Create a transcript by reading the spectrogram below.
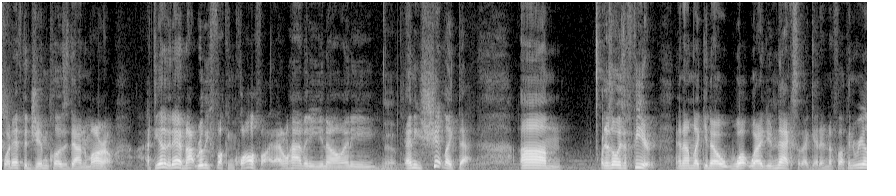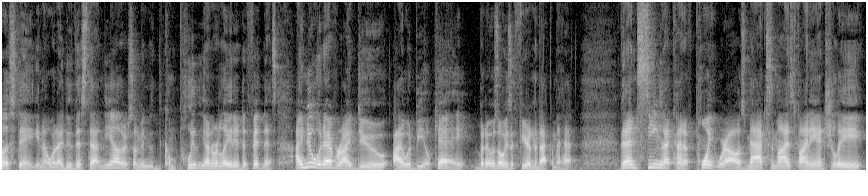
What if the gym closes down tomorrow? at the end of the day, I'm not really fucking qualified. I don't have any, you know, any Yeah. any shit like that. Um, there's always a fear. And I'm like, you know, what would I do next? Would I get into fucking real estate? You know, would I do this, that, and the other? Something completely unrelated to fitness. I knew whatever I do, I would be okay, but it was always a fear in the back of my head. Then seeing that kind of point where I was maximized financially,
